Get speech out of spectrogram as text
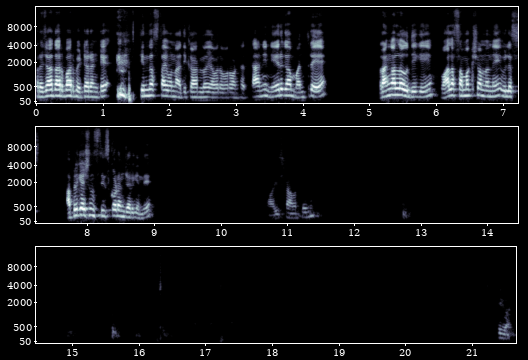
ప్రజా దర్బార్ పెట్టారంటే కింద స్థాయి ఉన్న అధికారులు ఎవరెవరో ఉంటారు. కానీ నేరుగా మంత్రి రంగంలోకి దిగి వాళ్ళ సమక్షంలోనే వీళ్ళ అప్లికేషన్స్ తీసుకోవడం జరిగింది. వాయిస్ రావట్లేదు. ఇదిగోండి.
